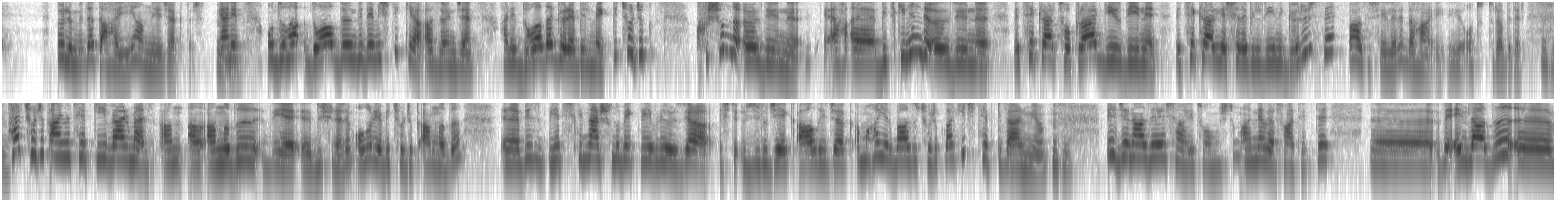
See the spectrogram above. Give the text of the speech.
ölümü de daha iyi anlayacaktır. Yani o doğa, doğal döngü demiştik ya az önce. Hani doğada görebilmek bir çocuk kuşun da öldüğünü, e, e, bitkinin de öldüğünü ve tekrar toprağa girdiğini ve tekrar yaşarabildiğini görürse bazı şeyleri daha iyi oturtturabilir. Her çocuk aynı tepkiyi vermez. An- an- anladığı diye e, düşünelim. Olur ya bir çocuk anladı. E, biz yetişkinler şunu bekleyebiliyoruz ya işte üzülecek, ağlayacak ama hayır bazı çocuklar hiç tepki vermiyor. Bir cenazeye şahit olmuştum. Anne vefat etti. E, ve evladı e,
